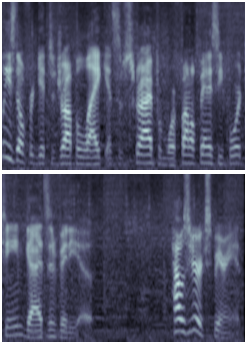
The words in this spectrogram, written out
please don't forget to drop a like and subscribe for more Final Fantasy XIV guides and videos. How's your experience?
